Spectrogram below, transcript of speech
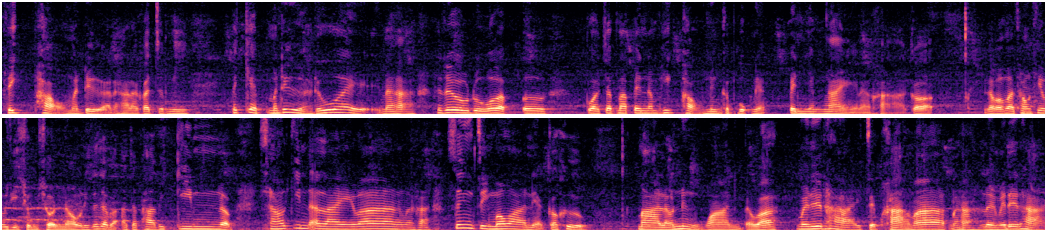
พริกเผามะเดือนะคะ แล้วก็จะมี ไปเก็บมะเดื่อด้วยนะคะจะได้ดูว่าแบบเออกว่าจะมาเป็นน้ำพริกเผาหนึ่งกระปุกเนี่ยเป็นยังไงนะคะ ก็เราก็มาท่องเที่ยววิถีชุมชนเนาะวันนี้ก็จะแบบอาจจะพาไปกินแบบเช้ากินอะไรบ้างนะคะ ซึ่งจริงเมื่อวานเนี่ยก็คือมาแล้วหนึ่งวันแต่ว่าไม่ได้ถ่ายเจ็บขามากนะคะเลยไม่ได้ถ่าย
